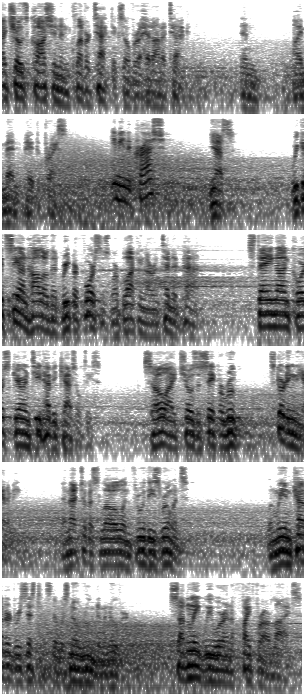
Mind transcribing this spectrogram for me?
I chose caution and clever tactics over a head-on attack. And my men paid the price. You mean the crash? Yes. We could see on holo that Reaper forces were blocking our intended path. Staying on course guaranteed heavy casualties. So I chose a safer route, skirting the enemy. And that took us low and through these ruins. When we encountered resistance, there was no room to maneuver. Suddenly, we were in a fight for our lives.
